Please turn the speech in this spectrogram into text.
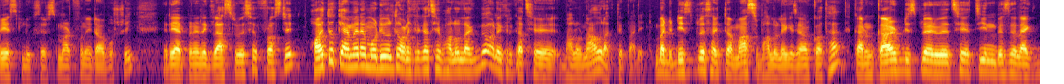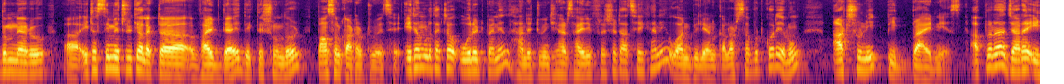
বেস্ট লুকসের স্মার্টফোন এটা অবশ্যই। রেয়ার প্যানেলের গ্লাস রয়েছে ফ্রস্টেড হয়তো ক্যামেরা মডিউলটা অনেকের কাছে ভালো লাগবে, অনেকের কাছে ভালো নাও লাগতে পারে। বাট ডিসপ্লে সাইডটা মাস্ট ভালো লেগে যাওয়ার কথা। কারণ কার্ভ ডিসপ্লে রয়েছে চিন বেসেল একদম ন্যারো এটা সিমেট্রিক্যাল একটা ভাইব দেয়, দেখতে সুন্দর। পাঁচল কাট আউট রয়েছে। এটা মূলত একটা OLED panel hundred twenty hertz high refresh rate আছে এখানে ওয়ান বিলিয়ন কালার সাপোর্ট করে এবং আটশো নিট পিক ব্রাইটনেস আপনারা যারা এই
